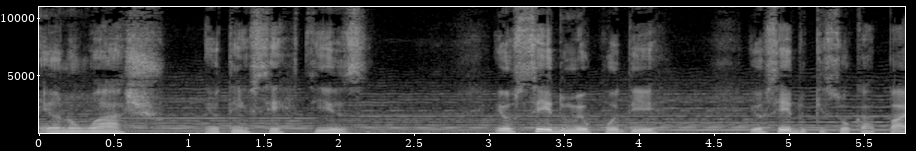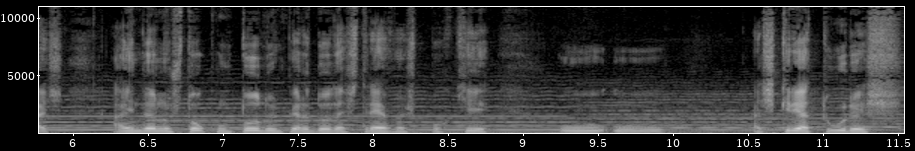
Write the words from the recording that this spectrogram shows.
Eu não acho, eu tenho certeza. Eu sei do meu poder. Eu sei do que sou capaz. Ainda não estou com todo o Imperador das Trevas porque o, o, as criaturas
